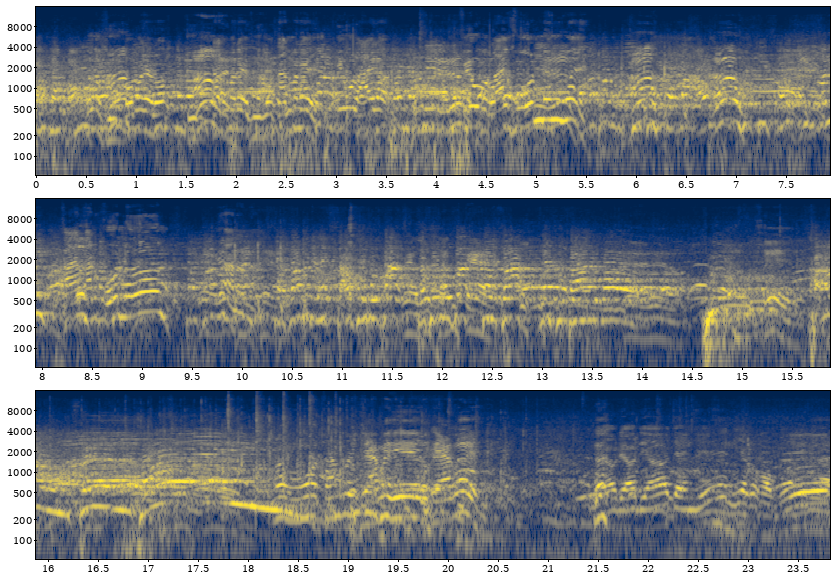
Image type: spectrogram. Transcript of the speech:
ของของของถูกเขาไม่ได้หรอกถูกตันไม่ได้ถูกตันไม่ได้ฟิวหลายแล้วฟิวหลายคนนึงเว้ยขายกันคนนึงนี่น่ะสาวผู้ฟ้าสาวผู้ฟ้าไฟฟ้าและสุดท้ายก็เข้าเส้นชัย ต้องหัว ทั้งเลยแข็งไม่ทีแข็งเลย เดี๋ยวเดี๋ยวเดี๋ยวใจเย็นนี่ก็ขอบคุณ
